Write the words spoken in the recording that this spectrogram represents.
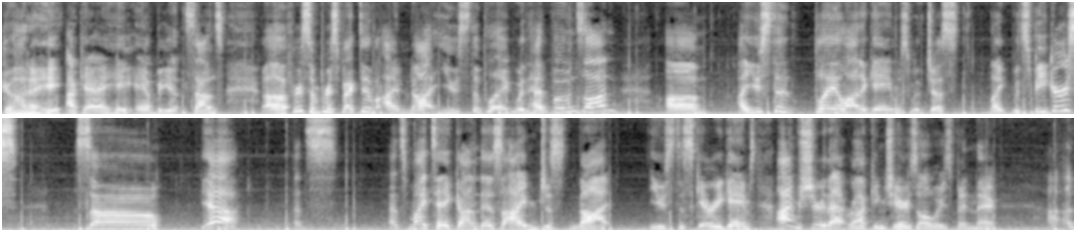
God, I hate. Okay, I hate ambient sounds. Uh, for some perspective, I'm not used to playing with headphones on. Um, I used to play a lot of games with just like with speakers. So, yeah, that's that's my take on this. I'm just not used to scary games. I'm sure that rocking chair's always been there. Uh,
